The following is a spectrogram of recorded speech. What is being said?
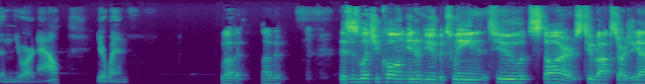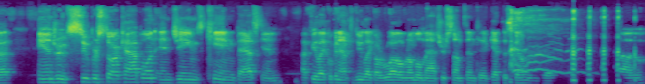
than you are now, you're winning. Love it. Love it. This is what you call an interview between two stars, two rock stars. You got Andrew Superstar Kaplan and James King Baskin. I feel like we're gonna have to do like a Royal Rumble match or something to get this going. um,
